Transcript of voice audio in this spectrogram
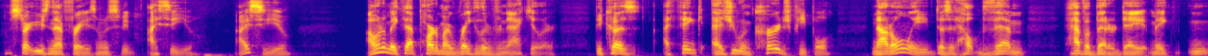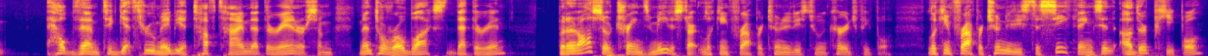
I'm going to start using that phrase. I'm going to be, I see you. I see you. I want to make that part of my regular vernacular because I think as you encourage people, not only does it help them have a better day, it make help them to get through maybe a tough time that they're in or some mental roadblocks that they're in, but it also trains me to start looking for opportunities to encourage people, looking for opportunities to see things in other people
